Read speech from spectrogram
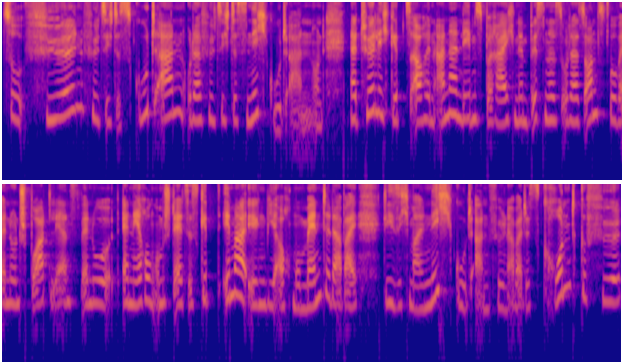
zu fühlen, fühlt sich das gut an oder fühlt sich das nicht gut an. Und natürlich gibt es auch in anderen Lebensbereichen im Business oder sonst wo, wenn du einen Sport lernst, wenn du Ernährung umstellst, es gibt immer irgendwie auch Momente dabei, die sich mal nicht gut anfühlen. Aber das Grundgefühl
